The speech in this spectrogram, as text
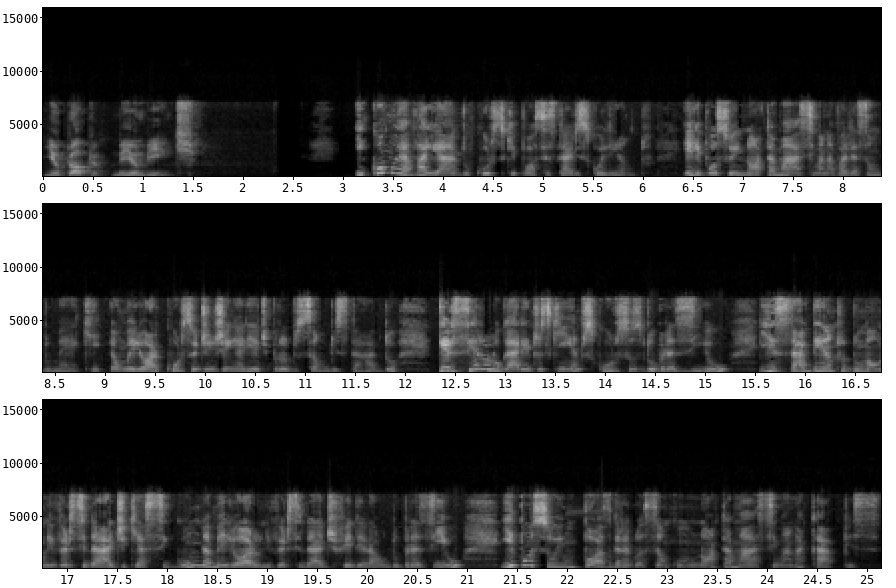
e o próprio meio ambiente. E como é avaliado o curso que possa estar escolhendo? Ele possui nota máxima na avaliação do MEC, é o melhor curso de engenharia de produção do estado, terceiro lugar entre os 500 cursos do Brasil e está dentro de uma universidade que é a segunda melhor universidade federal do Brasil e possui um pós-graduação com nota máxima na CAPES.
